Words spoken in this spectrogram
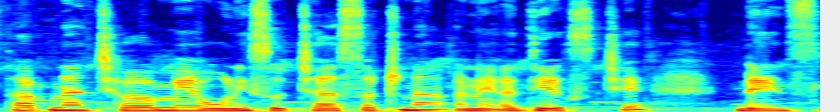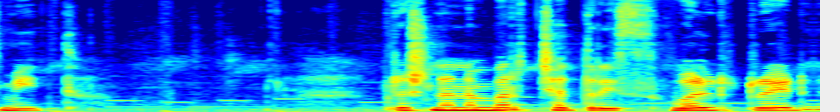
સ્થાપના છ મે ઓગણીસો છાસઠના અને અધ્યક્ષ છે ડેન સ્મિથ. પ્રશ્ન નંબર છત્રીસ. વર્લ્ડ ટ્રેડ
